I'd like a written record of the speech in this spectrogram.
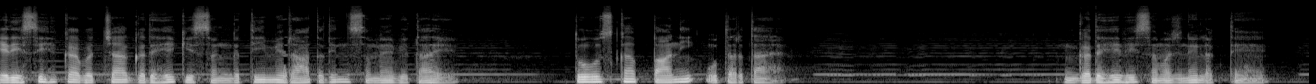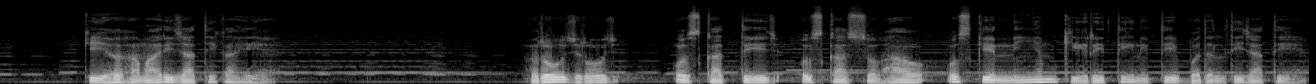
यदि सिंह का बच्चा गधे की संगति में रात दिन समय बिताए तो उसका पानी उतरता है। गधे भी समझने लगते हैं कि यह हमारी जाति का ही है। रोज रोज उसका तेज, उसका स्वभाव, उसके नियम की रीति नीति बदलती जाती है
